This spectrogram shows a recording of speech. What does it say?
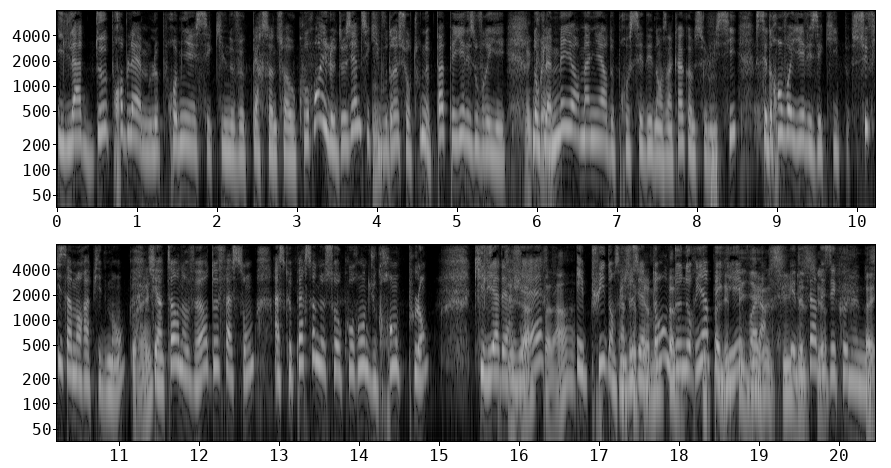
il a deux problèmes. Le premier, c'est qu'il ne veut que personne soit au courant, et le deuxième, c'est qu'il Mm. voudrait surtout ne pas payer les ouvriers. Donc la meilleure manière de procéder dans un cas comme celui-ci, c'est de renvoyer les équipes suffisamment rapidement, Ouais. qu'il y ait un turnover, de façon à ce que personne ne soit au courant du grand plan qu'il y a Déjà, derrière. voilà. Et puis, dans un Puis deuxième temps, pas- de ne rien payer, payer voilà, aussi, et de faire sûr. des économies. Ouais.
